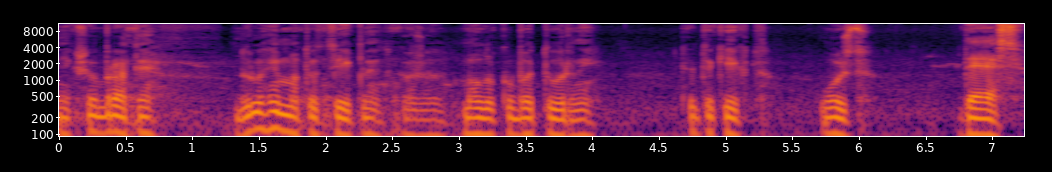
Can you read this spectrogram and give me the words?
Якщо брати другі мотоцикли, кажу, малокубатурні, це такий ось ДС.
